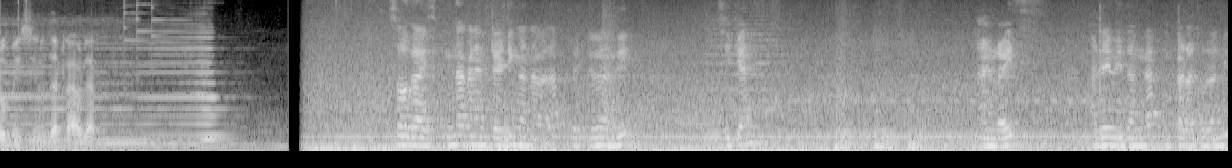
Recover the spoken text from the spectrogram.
టు మీ Sean the traveller so guys ఇందాక నేను ట్రేడింగ్ అన్నా కదా చూడండి. చికెన్ అండ్ రైస్ అదేవిధంగా ఇక్కడ చూడండి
